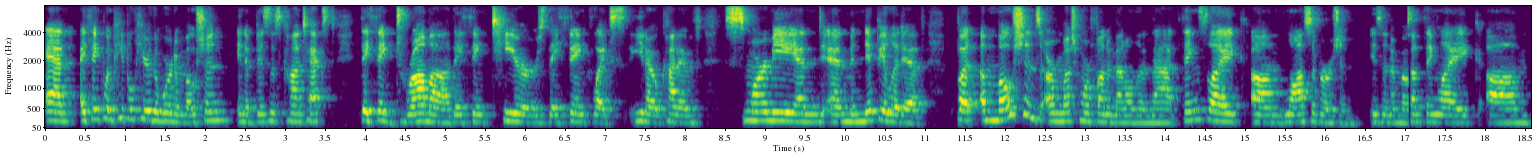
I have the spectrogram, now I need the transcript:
And I think when people hear the word emotion in a business context, they think drama, they think tears, they think like, you know, kind of smarmy and, and manipulative. But emotions are much more fundamental than that. Things like um, loss aversion is an emotion, something like, um,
